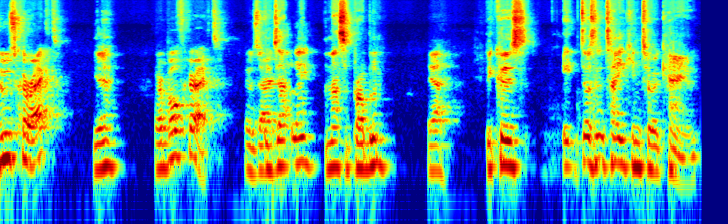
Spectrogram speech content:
Who's correct? Yeah. We're both correct. Our- exactly. And that's a problem. Yeah. Because it doesn't take into account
